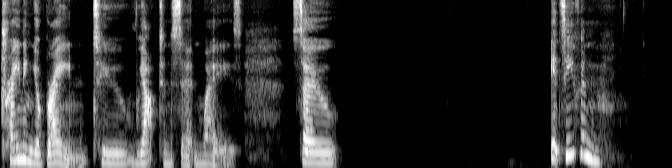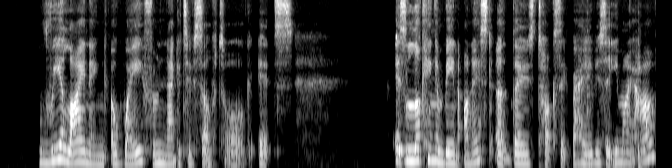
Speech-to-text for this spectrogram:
training your brain to react in certain ways. So it's even realigning away from negative self-talk. It's it's looking and being honest at those toxic behaviors that you might have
